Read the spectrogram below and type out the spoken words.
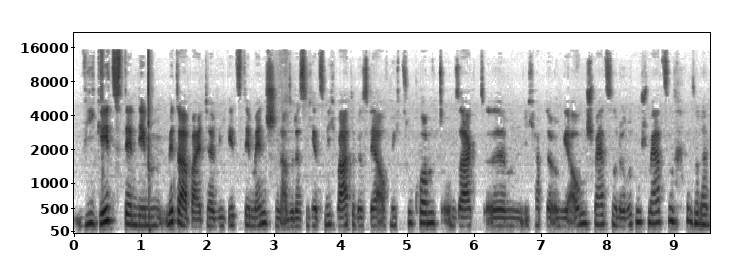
wie geht's denn dem Mitarbeiter, wie geht's dem Menschen? Also, dass ich jetzt nicht warte, bis der auf mich zukommt und sagt, ähm, ich habe da irgendwie Augenschmerzen oder Rückenschmerzen, sondern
